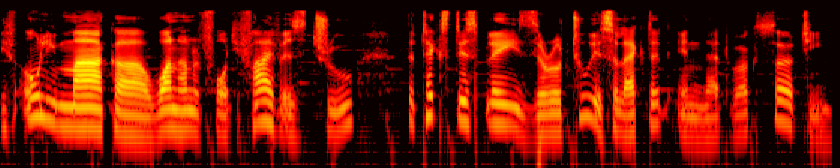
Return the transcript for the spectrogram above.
If only marker 145 is true, the text display 02 is selected in network 13.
